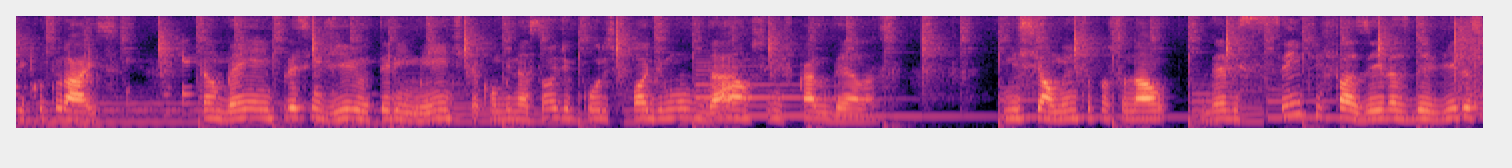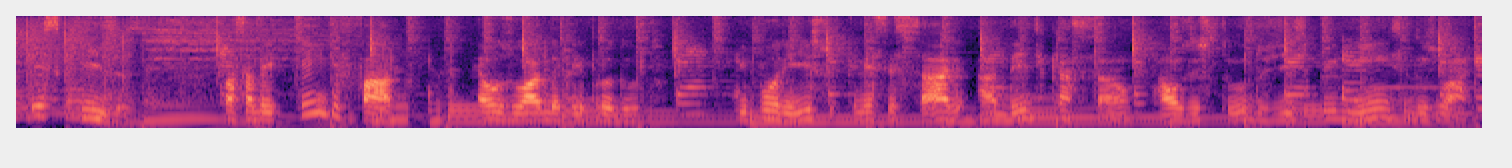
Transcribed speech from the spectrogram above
e culturais. Também é imprescindível ter em mente que a combinação de cores pode mudar o significado delas. Inicialmente, o profissional deve sempre fazer as devidas pesquisas para saber quem de fato é o usuário daquele produto. E por isso é necessário a dedicação aos estudos de experiência do usuário.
